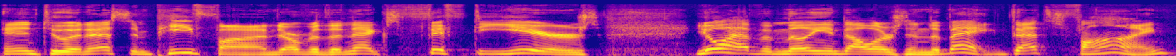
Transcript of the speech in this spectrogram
into an S&P fund over the next 50 years, you'll have a million dollars in the bank." That's fine.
